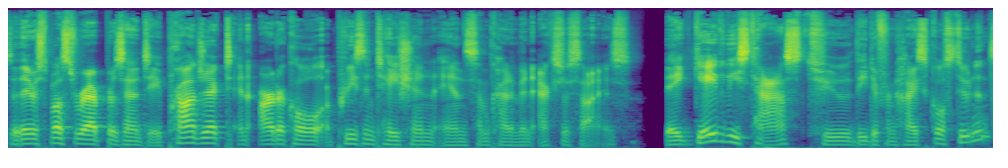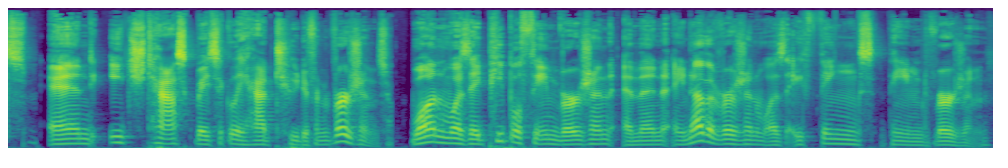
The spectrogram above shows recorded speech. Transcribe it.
So they were supposed to represent a project, an article, a presentation, and some kind of an exercise. They gave these tasks to the different high school students, and each task basically had two different versions. One was a people themed version, and then another version was a things themed version.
